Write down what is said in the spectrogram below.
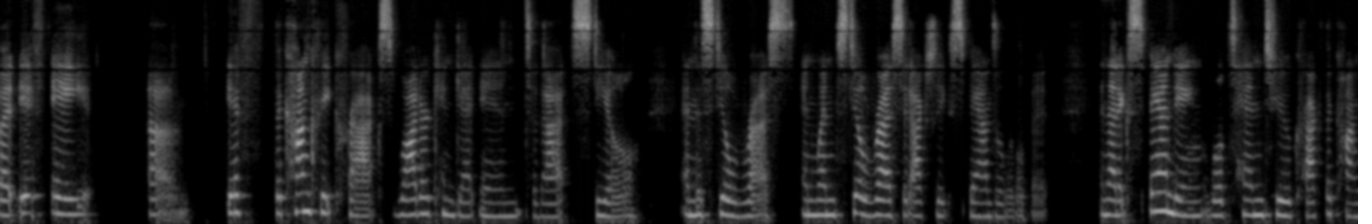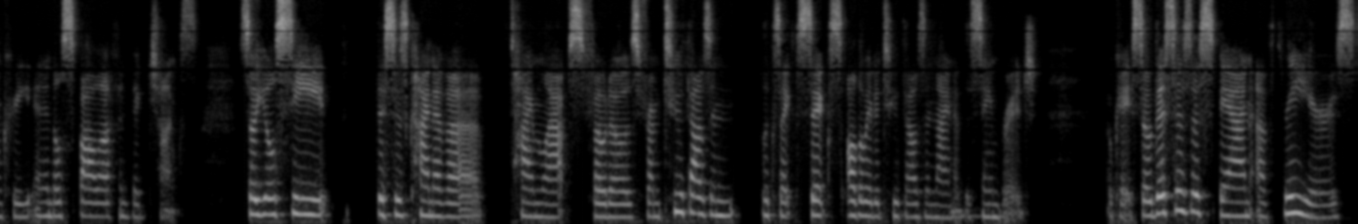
But if a um, if the concrete cracks, water can get into that steel and the steel rusts. And when steel rusts, it actually expands a little bit. And that expanding will tend to crack the concrete and it'll spall off in big chunks. So you'll see this is kind of a time lapse photos from 2000, looks like six, all the way to 2009 of the same bridge. Okay, so this is a span of three years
